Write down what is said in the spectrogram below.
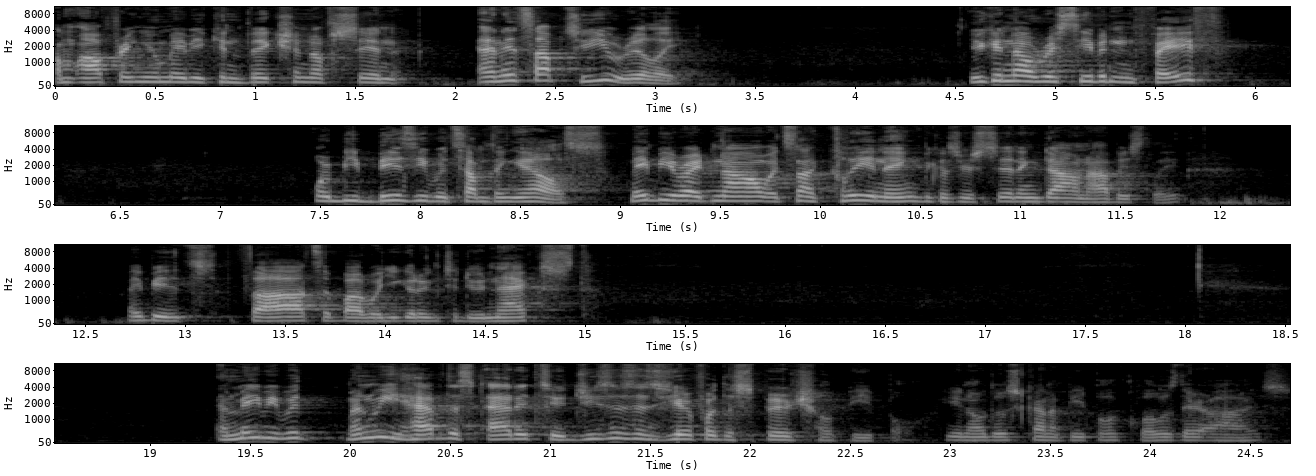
I'm offering you maybe conviction of sin. And it's up to you, really. You can now receive it in faith or be busy with something else. Maybe right now it's not cleaning because you're sitting down, obviously. Maybe it's thoughts about what you're going to do next. And maybe with, when we have this attitude, Jesus is here for the spiritual people. You know, those kind of people who close their eyes,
